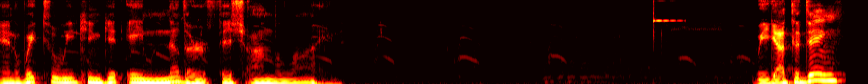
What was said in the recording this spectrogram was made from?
and wait till we can get another fish on the line. We got the ding.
